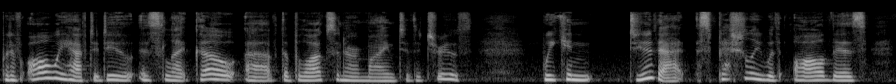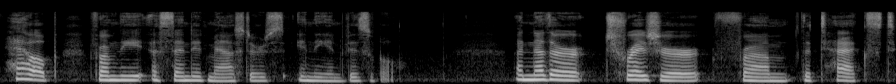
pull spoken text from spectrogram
But if all we have to do is let go of the blocks in our mind to the truth, we can do that, especially with all this help from the ascended masters in the invisible. Another treasure from the text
